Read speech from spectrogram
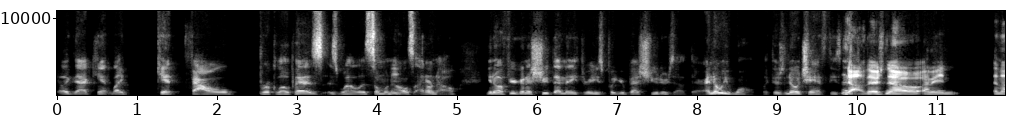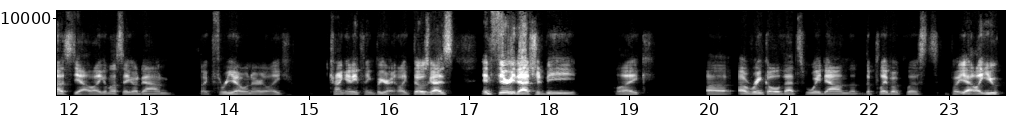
like that can't like can't foul Brook Lopez as well as someone mm. else. I don't know. You know, if you're going to shoot that many threes, put your best shooters out there. I know he won't. Like, there's no chance these. No, there's no. I mean, unless yeah, like unless they go down like 3-0 or like trying anything. But you're right. Like those guys, in theory, that should be like uh, a wrinkle that's way down the, the playbook list. But yeah, like you.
